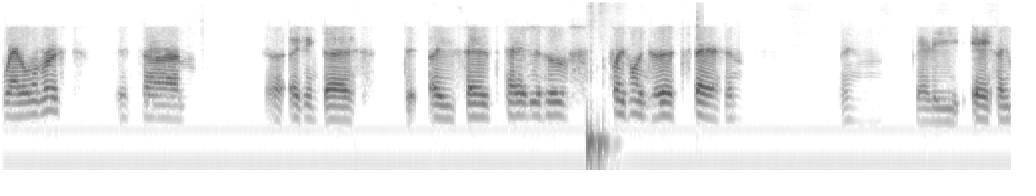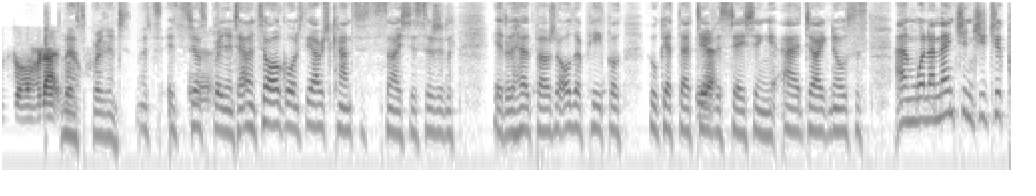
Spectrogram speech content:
well over it. It's, um, uh, I think the, the I said the target of 500 at start and nearly eight times over that now. That's brilliant. It's it's just Yeah. brilliant, and it's all going to the Irish Cancer Society, so it'll it'll help out other people who get that Yeah. devastating uh, diagnosis. And when I mentioned you took,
